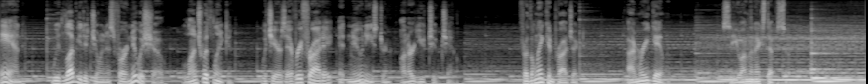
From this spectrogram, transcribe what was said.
And we'd love you to join us for our newest show, Lunch with Lincoln, which airs every Friday at noon Eastern on our YouTube channel. For the Lincoln Project, I'm Reed Galen. See you on the next episode.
